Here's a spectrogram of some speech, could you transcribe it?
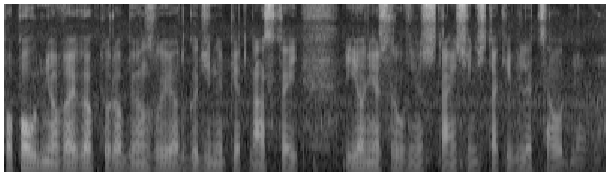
popołudniowego, który obowiązuje od godziny 15 i on jest również tańszy niż taki bilet całodniowy.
